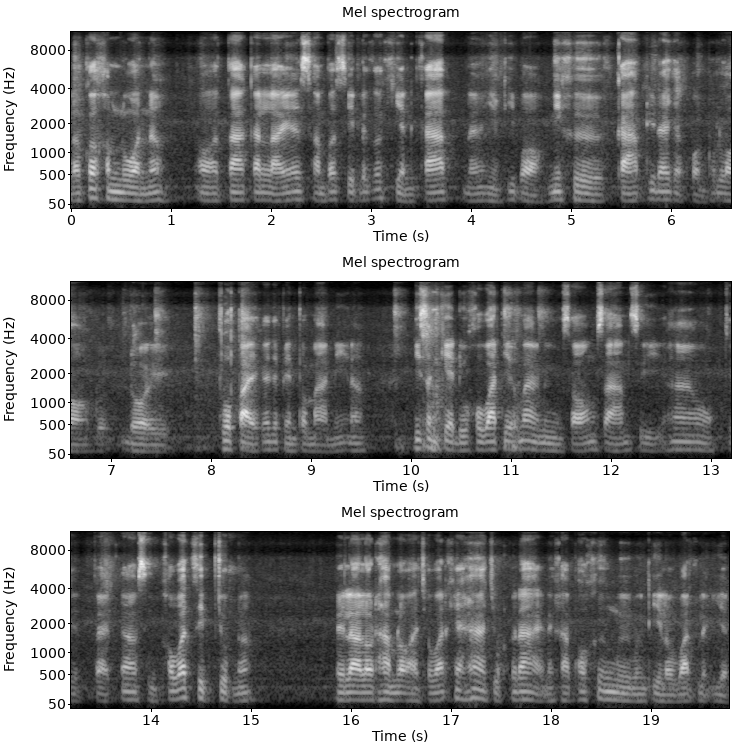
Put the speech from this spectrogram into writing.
เราก็คำนวณเนาะเอาอัตราการไหลสัมประสิทธิ์แล้วก็เขียนกราฟนะอย่างที่บอกนี่คือกราฟที่ได้จากผลทดลองโดยทั่วไปก็จะเป็นประมาณนี้นะนี่สังเกตดูเขาวัดเยอะมากหนึ่งสองสามสี่ห้าเจ็ดแปดเก้าสิบเขาวัดสิบจุดเนาะ เวลาเราทำเราอาจจะวัดแค่ห้าจุดก็ได้นะครับ เพราะเครื่องมือบางทีเราวัดละเอียด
